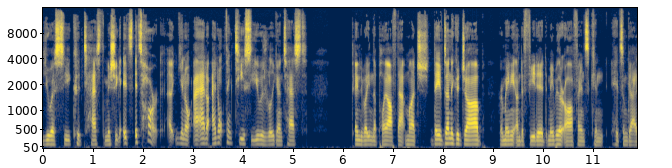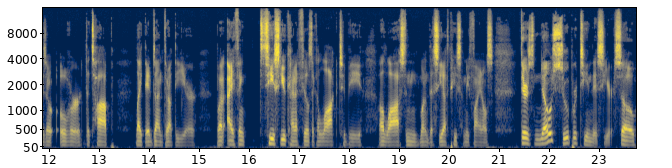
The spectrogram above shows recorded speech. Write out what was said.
USC could test Michigan. It's it's hard, uh, you know. I, I don't think TCU is really going to test anybody in the playoff that much. They've done a good job remaining undefeated. Maybe their offense can hit some guys o- over the top like they've done throughout the year. But I think TCU kind of feels like a lock to be a loss in one of the CFP semifinals. There's no super team this year. So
